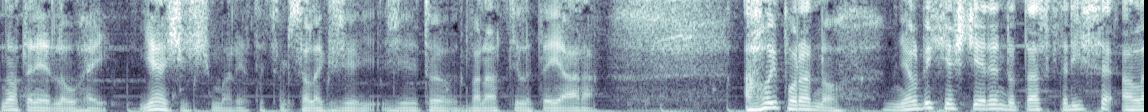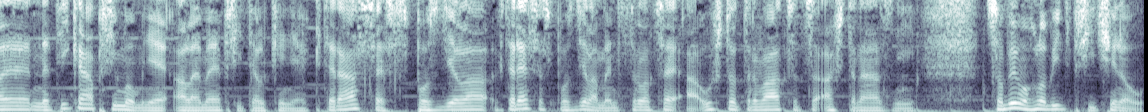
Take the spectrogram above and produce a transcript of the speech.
No ten je dlouhej. Ježíš Maria, teď jsem selek, že, že je to 12 leté Jára. Ahoj poradno, měl bych ještě jeden dotaz, který se ale netýká přímo mě, ale mé přítelkyně, která se spozdila, které se spozdila menstruace a už to trvá cca až 14 dní. Co by mohlo být příčinou?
